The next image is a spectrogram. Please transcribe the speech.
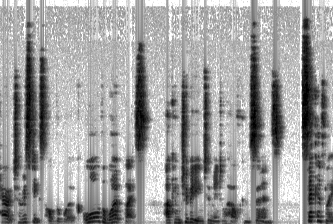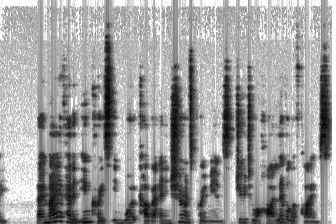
characteristics of the work or the workplace are contributing to mental health concerns. Secondly, they may have had an increase in work cover and insurance premiums due to a high level of claims.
